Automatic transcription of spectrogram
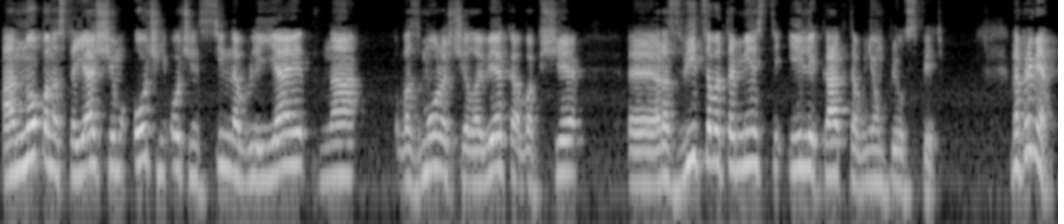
оно по-настоящему очень-очень сильно влияет на возможность человека вообще э, развиться в этом месте или как-то в нем преуспеть. Например,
